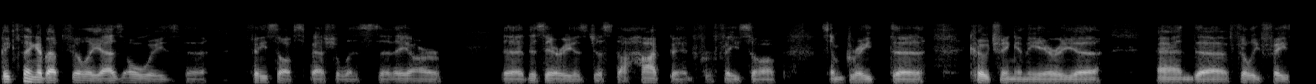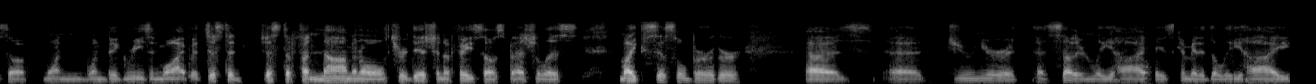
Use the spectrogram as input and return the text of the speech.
big thing about Philly, as always, the face-off specialists. Uh, they are uh, this area is just a hotbed for face-off. Some great uh, coaching in the area, and uh, Philly face-off one one big reason why. But just a just a phenomenal tradition of face-off specialists. Mike Sisselberger uh, uh, junior at, at, Southern Lehigh. He's committed to Lehigh,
